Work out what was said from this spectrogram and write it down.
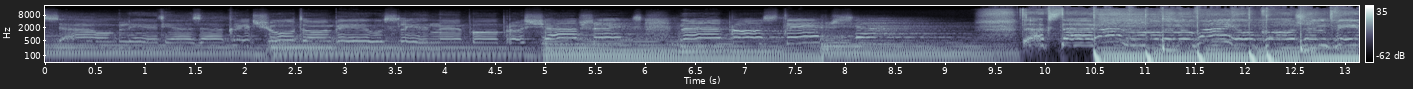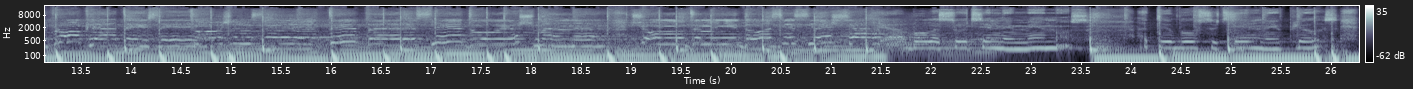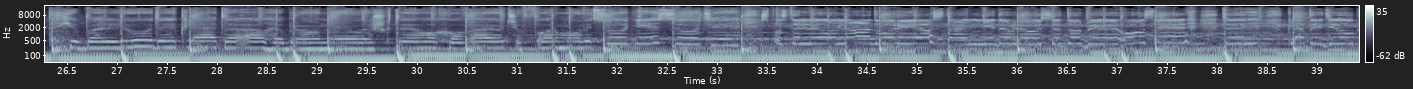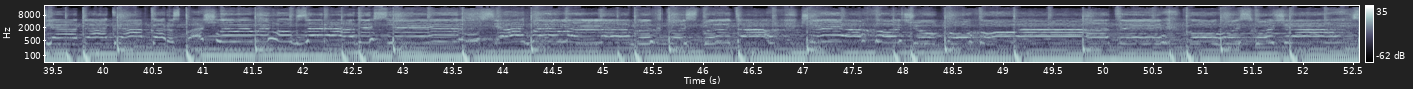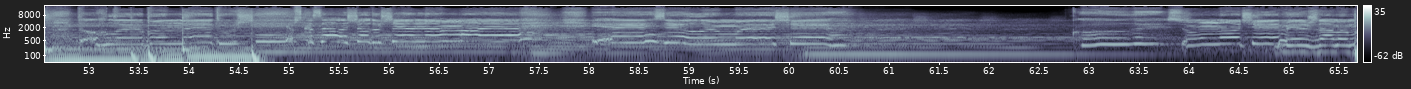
серця облід, я закричу тобі услід, не попрощавшись, не простився, так старанно вимиваю кожен твій проклятий слід. Кожен слід ти переслідуєш мене. Чому ти мені досі снишся? Я була суцільний мінус, а ти був суцільний плюс. Та хіба люди клята алгебра сказала, немає, її з'їли миші. Колись уночі між нами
